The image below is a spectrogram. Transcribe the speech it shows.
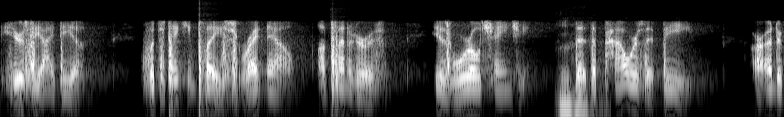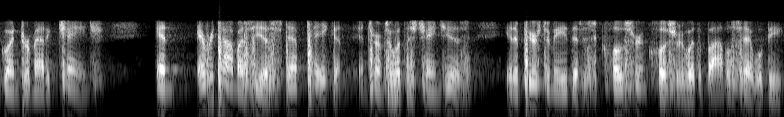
here's the idea what's taking place right now on planet Earth is world changing. Mm-hmm. The, the powers that be are undergoing dramatic change. And every time I see a step taken in terms of what this change is, it appears to me that it's closer and closer to what the Bible said will be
